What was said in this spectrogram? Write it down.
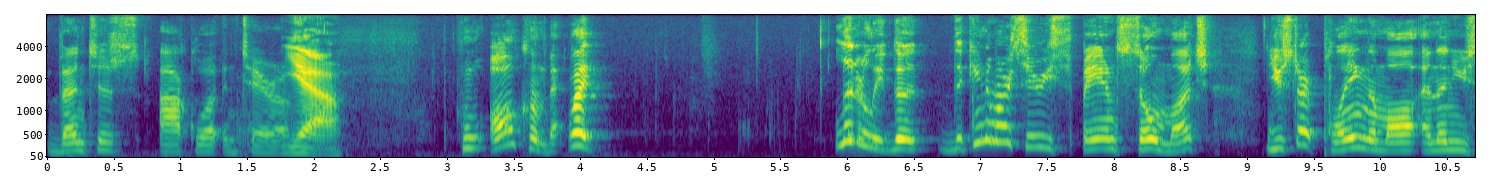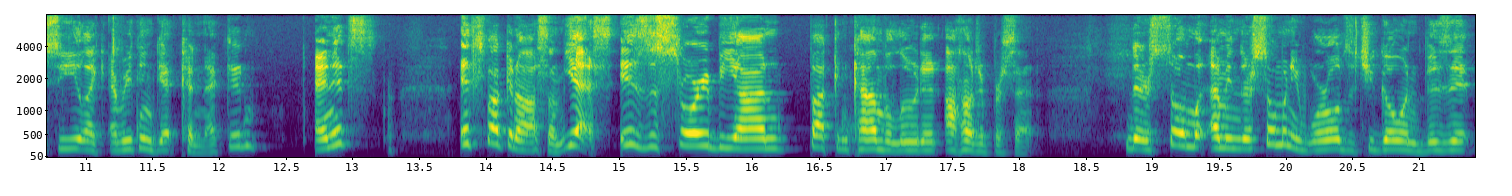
Ventus, Aqua, and Terra. yeah. who all come back. Like literally, the the Kingdom Hearts series spans so much. You start playing them all, and then you see like everything get connected, and it's it's fucking awesome. Yes, is the story beyond fucking convoluted? hundred percent. There's so much. I mean, there's so many worlds that you go and visit.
